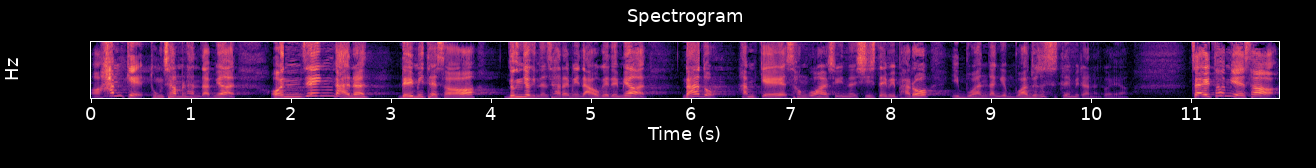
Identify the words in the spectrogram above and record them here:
어, 함께 동참을 한다면 언젠가는 내 밑에서 능력 있는 사람이 나오게 되면 나도 함께 성공할 수 있는 시스템이 바로 이 무한단계 무한조조 시스템이라는 거예요. 자, 애터미에서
